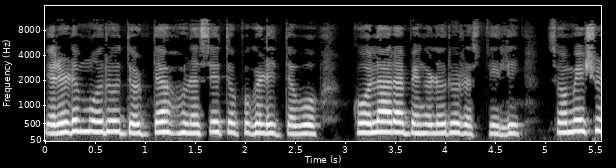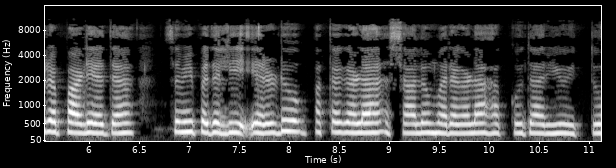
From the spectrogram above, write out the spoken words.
ಎರಡು ಮೂರು ದೊಡ್ಡ ಹುಣಸೆ ತೋಪುಗಳಿದ್ದವು. ಕೋಲಾರ ಬೆಂಗಳೂರು ರಸ್ತೆಯಲ್ಲಿ ಸೋಮೇಶ್ವರ ಪಾಳ್ಯದ ಸಮೀಪದಲ್ಲಿ ಎರಡು ಪಕ್ಕಗಳ ಸಾಲು ಮರಗಳ ಹಕ್ಕುದಾರಿಯೂ ಇತ್ತು.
